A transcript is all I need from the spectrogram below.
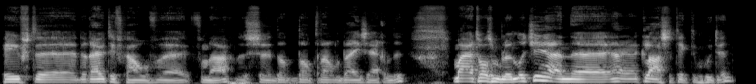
heeft, eh, eruit heeft gehouden eh, vandaag. Dus eh, dat, dat wel erbij zeggende. Maar het was een blundertje en ja, Klaassen tikte hem goed in.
